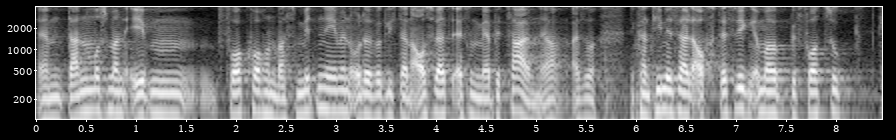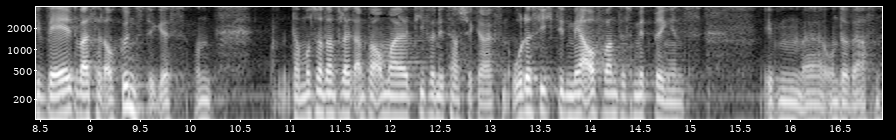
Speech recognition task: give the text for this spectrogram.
Ähm, dann muss man eben vorkochen, was mitnehmen oder wirklich dann auswärts essen und mehr bezahlen. Ja? Also eine Kantine ist halt auch deswegen immer bevorzugt gewählt, weil es halt auch günstig ist. Und da muss man dann vielleicht einfach auch mal tiefer in die Tasche greifen oder sich den Mehraufwand des Mitbringens eben äh, unterwerfen.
